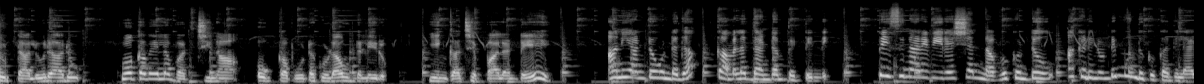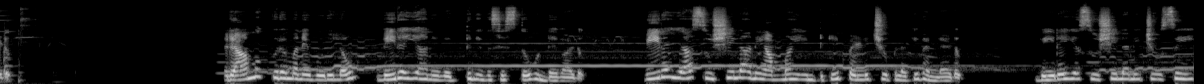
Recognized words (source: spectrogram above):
చుట్టాలు రారు. ఒకవేళ వచ్చినా ఒక్క పూట కూడా ఉండలేరు. ఇంకా చెప్పాలంటే? అని అంటూ ఉండగా కమల దండం పెట్టింది. పిసినారి వీరేశన్ నవ్వుకుంటూ అక్కడి నుండి ముందుకు కదిలాడు. రామపురం అనే ఊరిలో వీరయ్య అనే వ్యక్తి నివసిస్తూ ఉండేవాడు. వీరయ్య సుశీల అనే అమ్మాయి ఇంటికి పెళ్ళి చూపులకి వెళ్ళాడు. వీరయ్య సుశీలని చూసి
